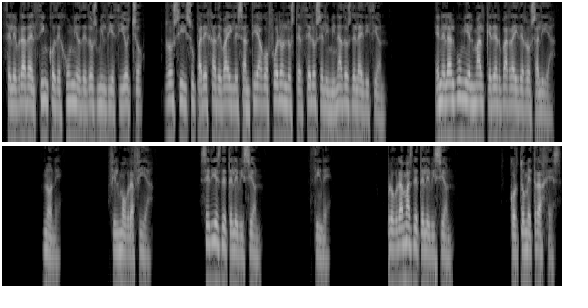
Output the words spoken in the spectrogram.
celebrada el 5 de junio de 2018, Rossi y su pareja de baile Santiago fueron los terceros eliminados de la edición. En el álbum Y el mal querer barra y de Rosalía. None. Filmografía. Series de televisión. Cine. Programas de televisión. Cortometrajes.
